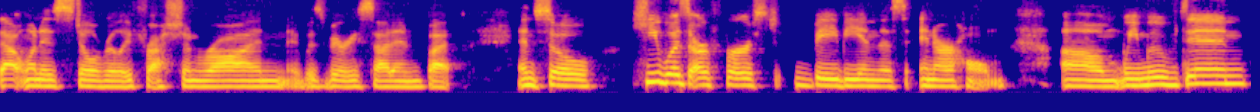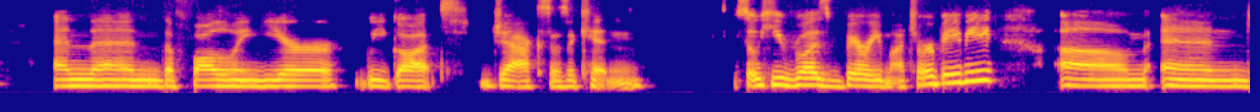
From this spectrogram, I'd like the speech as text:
that one is still really fresh and raw, and it was very sudden. But and so he was our first baby in this in our home. Um, we moved in and then the following year, we got Jax as a kitten. So he was very much our baby. Um, and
